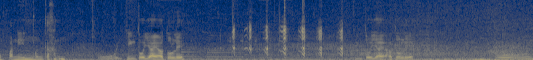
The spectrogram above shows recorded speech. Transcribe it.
าวปลานินเหมือนกันโอ้ยทิ้งตัวใหญ่เอาตัวเล็กทิ้งตัวใหญ่เอาตัวเล็กโอ้ย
